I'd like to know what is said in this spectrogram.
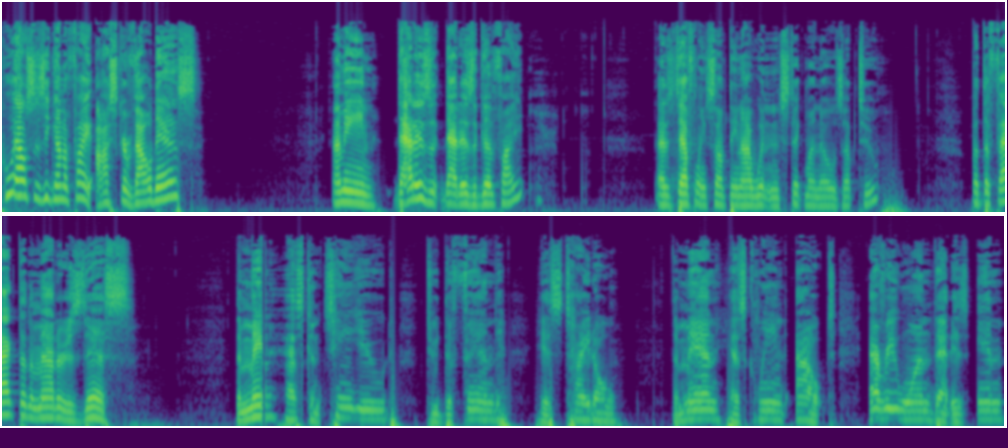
who else is he going to fight? Oscar Valdez? I mean, that is that is a good fight. That is definitely something I wouldn't stick my nose up to. But the fact of the matter is this the man has continued to defend his title. The man has cleaned out everyone that is in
